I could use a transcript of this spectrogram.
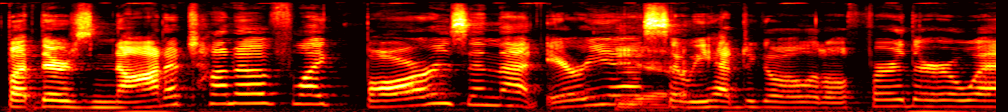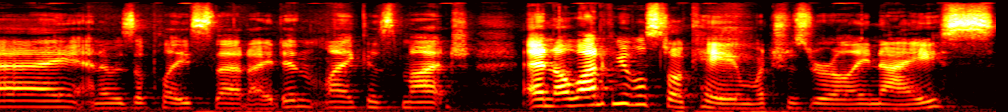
But there's not a ton of like bars in that area, Yeah. so we had to go a little further away, and it was a place that I didn't like as much. And a lot of people still came, which was really nice,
